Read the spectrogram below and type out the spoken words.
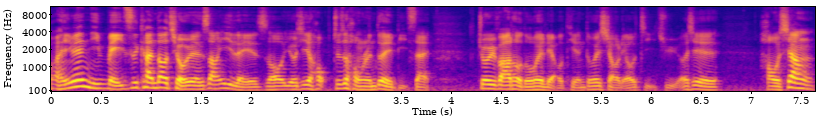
外，因为你每一次看到球员上一垒的时候，尤其红就是红人队的比赛，Joey Votto 都会聊天，都会小聊几句，而且好像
